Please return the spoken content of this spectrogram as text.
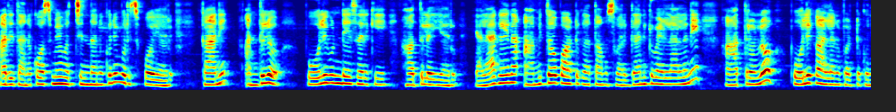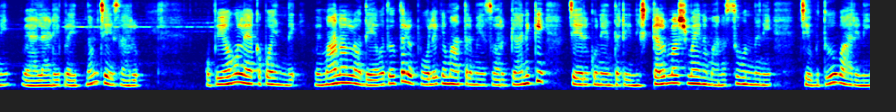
అది తన కోసమే వచ్చిందనుకుని మురిసిపోయారు. కానీ అందులో పోలి ఉండేసరికి హతులయ్యారు. ఎలాగైనా ఆమెతో పాటుగా తాము స్వర్గానికి వెళ్ళాలని ఆత్రంలో పోలి కాళ్ళను పట్టుకుని వేలాడే ప్రయత్నం చేశారు. ఉపయోగం లేకపోయింది. విమానంలో దేవదూతలు పోలికి మాత్రమే స్వర్గానికి చేరుకునేంతటి నిష్కల్మషమైన మనస్సు ఉందని చెబుతూ వారిని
